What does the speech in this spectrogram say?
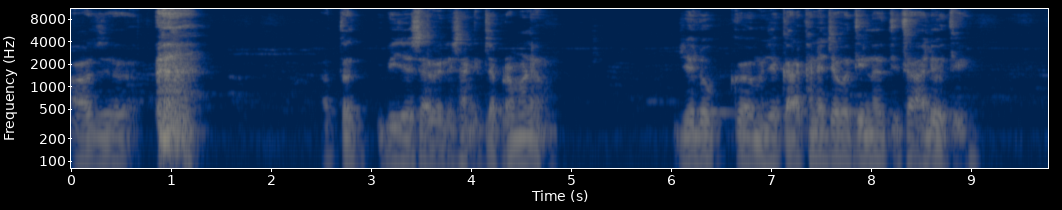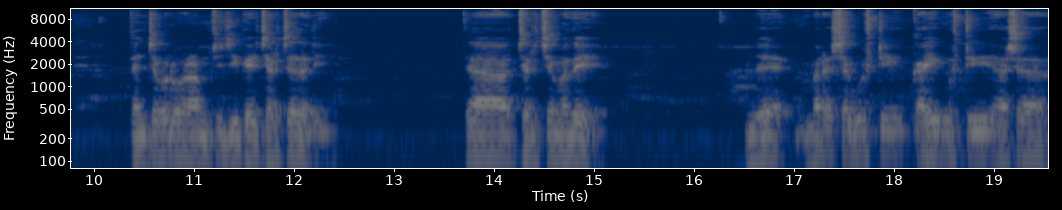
आज आत्ता विजय साहेबांनी सांगितल्याप्रमाणे जे लोक म्हणजे कारखान्याच्या वतीनं तिथं आले होते त्यांच्याबरोबर आमची जी काही चर्चा झाली त्या चर्चेमध्ये म्हणजे बऱ्याचशा गोष्टी काही गोष्टी अशा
